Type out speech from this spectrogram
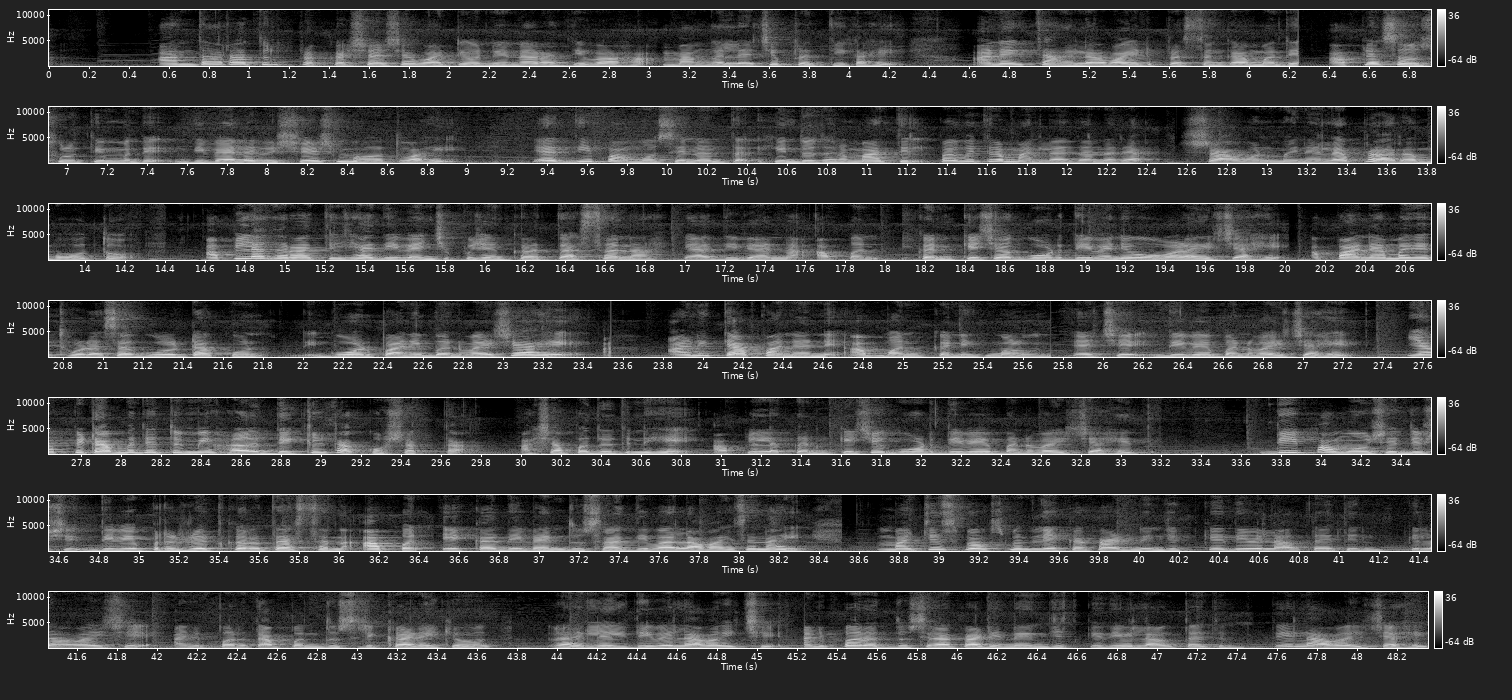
अंधारातून प्रकाशाच्या वाटेवर नेणारा दिवा हा मांगल्याचे प्रतीक आहे. अनेक चांगल्या वाईट प्रसंगामध्ये आपल्या संस्कृतीमध्ये दिव्याला विशेष महत्त्व आहे. या दीप अमावस्येनंतर हिंदू धर्मातील पवित्र मानल्या जाणाऱ्या श्रावण महिन्याला प्रारंभ होतो. आपल्या घरातील ह्या दिव्यांचे पूजन करत असताना या दिव्यांना आपण कणकेच्या गोड दिव्याने ओवाळायचे आहे. पाण्यामध्ये थोडासा गूळ टाकून गोड पाणी बनवायचे आहे आणि त्या पाण्याने आपण कणिक मळून त्याचे दिवे बनवायचे आहेत. या पिठामध्ये तुम्ही हळद देखील टाकू शकता. अशा पद्धतीने हे आपल्याला कणकेचे गोड दिवे बनवायचे आहेत. दीप अमावस्या दिवशी दिवे प्रज्वलित करत असताना आपण एका दिव्याने दुसरा दिवा लावायचा नाही. माचीस बॉक्समधील एका काडीने जितके दिवे लावता येतील तितके लावायचे आणि परत आपण दुसरी काडी घेऊन राहिलेले दिवे लावायचे आणि परत दुसऱ्या काडीने जितके दिवे लावता येतील ते लावायचे आहेत.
